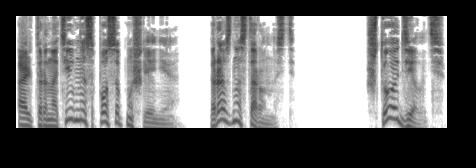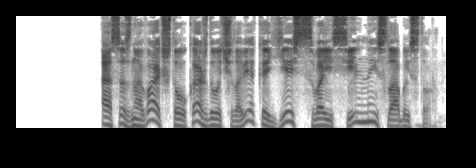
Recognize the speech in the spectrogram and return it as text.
Альтернативный способ мышления — разносторонность. Что делать? Осознавать, что у каждого человека есть свои сильные и слабые стороны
